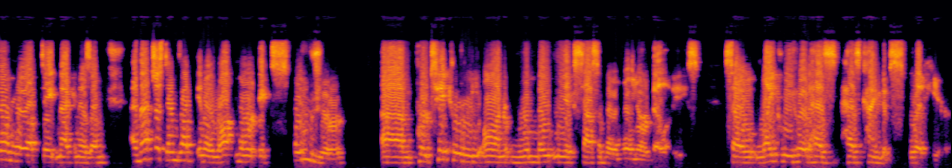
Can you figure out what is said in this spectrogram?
firmware update mechanism, and that just ends up in a lot more exposure, um, particularly on remotely accessible vulnerabilities. So likelihood has has kind of split here.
